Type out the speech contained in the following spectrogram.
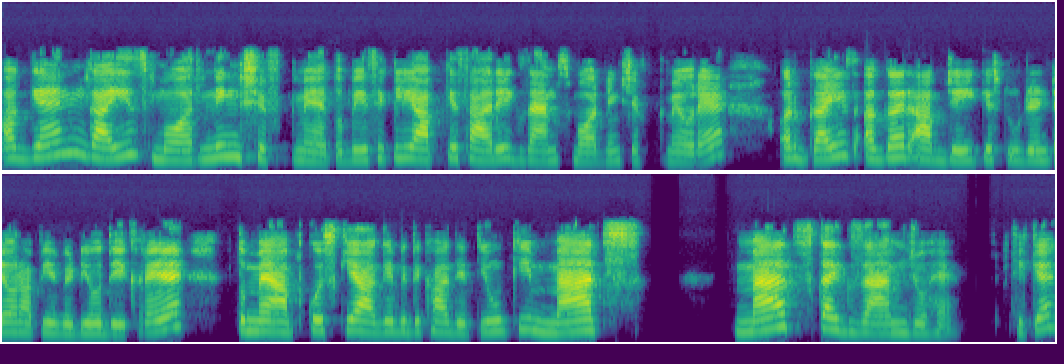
अगेन गाइस मॉर्निंग शिफ्ट में है तो बेसिकली आपके सारे एग्ज़ाम्स मॉर्निंग शिफ्ट में हो रहे हैं। और गाइस अगर आप जेई के स्टूडेंट हैं और आप ये वीडियो देख रहे हैं तो मैं आपको इसके आगे भी दिखा देती हूँ कि मैथ्स मैथ्स का एग्ज़ाम जो है, ठीक है?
